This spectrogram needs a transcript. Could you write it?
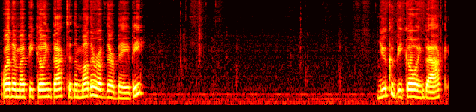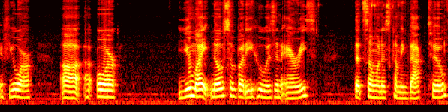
Or they might be going back to the mother of their baby. You could be going back if you are, uh, uh or you might know somebody who is an Aries that someone is coming back to.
